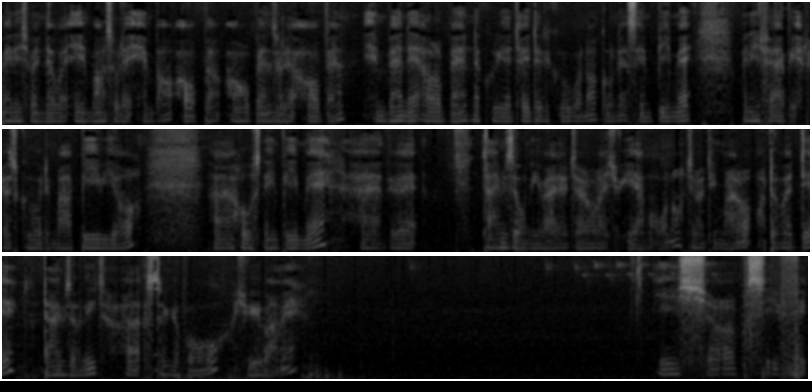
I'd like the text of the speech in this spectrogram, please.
management network inbound ဆိုလဲ inbound outbound outbound ဆိုလဲ outbound inbound နဲ့ outbound နှစ်ခုရကြိုက်တဲ့တစ်ခုပေါ့နော်ကိုယ်နဲ့အဆင်ပြေမဲ့ management IP address ကိုဒီမှာပေးပြီးတော့အာ host name ပေးမယ်အဲဒီ time zone တွေပါတယ်ကျွန်တော်ကရွေးရမှာပေါ့နော်ကျွန်တော်ဒီမှာတော့ automatic time zone တွေကျွန်တော်က Singapore ရွေးပါမယ် Asia Pacific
